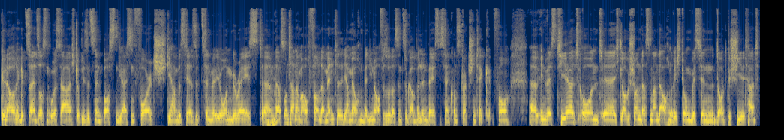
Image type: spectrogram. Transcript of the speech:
Genau, da gibt's eins aus den USA, ich glaube, die sitzen in Boston, die heißen Forge, die haben bisher 17 Millionen geraced. Ähm, mhm. Da ist unter anderem auch Fundamental, die haben ja auch ein Berliner Office, oder sind sogar Berlin-based, ist ja ein Construction Tech-Fonds, äh, investiert und äh, ich glaube schon, dass man da auch in Richtung ein bisschen dort geschielt hat,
